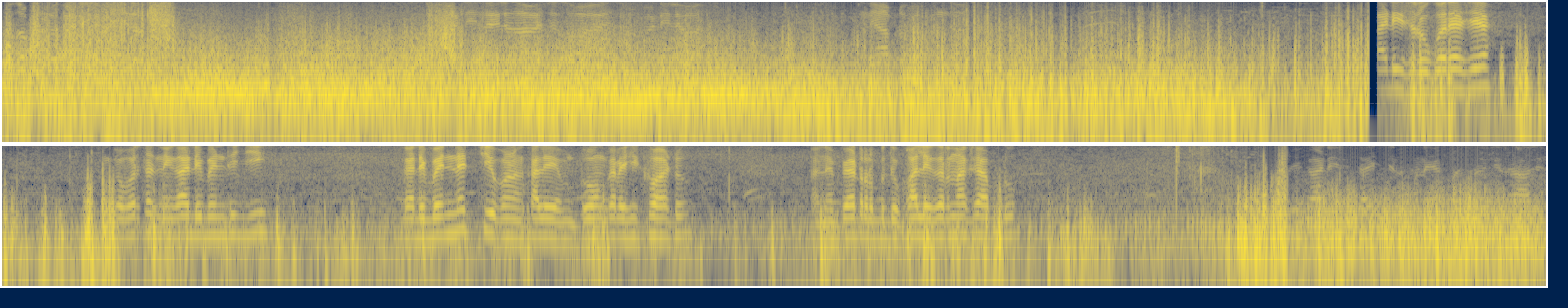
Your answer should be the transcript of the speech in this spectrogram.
બધો બધો ગાડી લેવા જઈ રહ્યો છે. ગાડી લઈ લેવા આવે છે સો આવે છે ગાડી લેવા અને આપણે પણ ગાડી શરૂ કરે છે. વરસાદની ગાડી બંધ થઈ ગઈ. ગાડી બંધ નથી છીએ પણ ખાલી એમ ઢોંગ કરે શીખવાટું અને પેટ્રોલ બધું ખાલી કરી નાખશે આપણું. ગાડી જાય છે, મને હાલી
